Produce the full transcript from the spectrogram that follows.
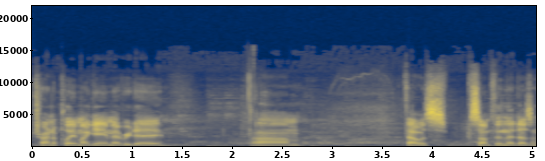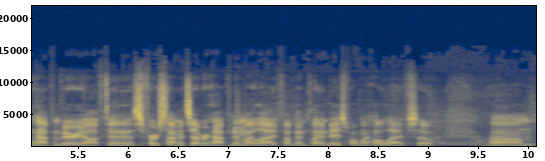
trying to play my game every day. Um, that was something that doesn't happen very often, it's the first time it's ever happened in my life. I've been playing baseball my whole life, so um,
